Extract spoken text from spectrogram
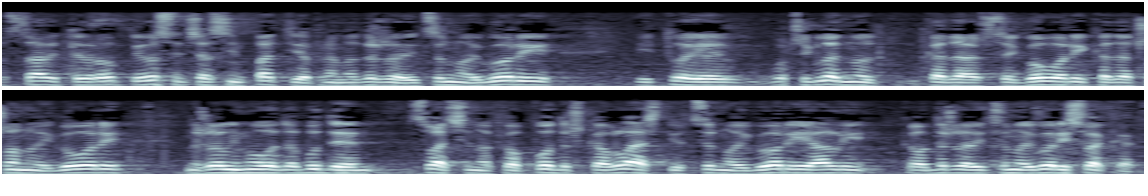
Savjeta Evrope osjeća simpatija prema državi Crnoj Gori i to je očigledno kada se govori, kada članovi govori. Ne želim ovo da bude svaćeno kao podrška vlasti u Crnoj Gori, ali kao državi Crnoj Gori svakako.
